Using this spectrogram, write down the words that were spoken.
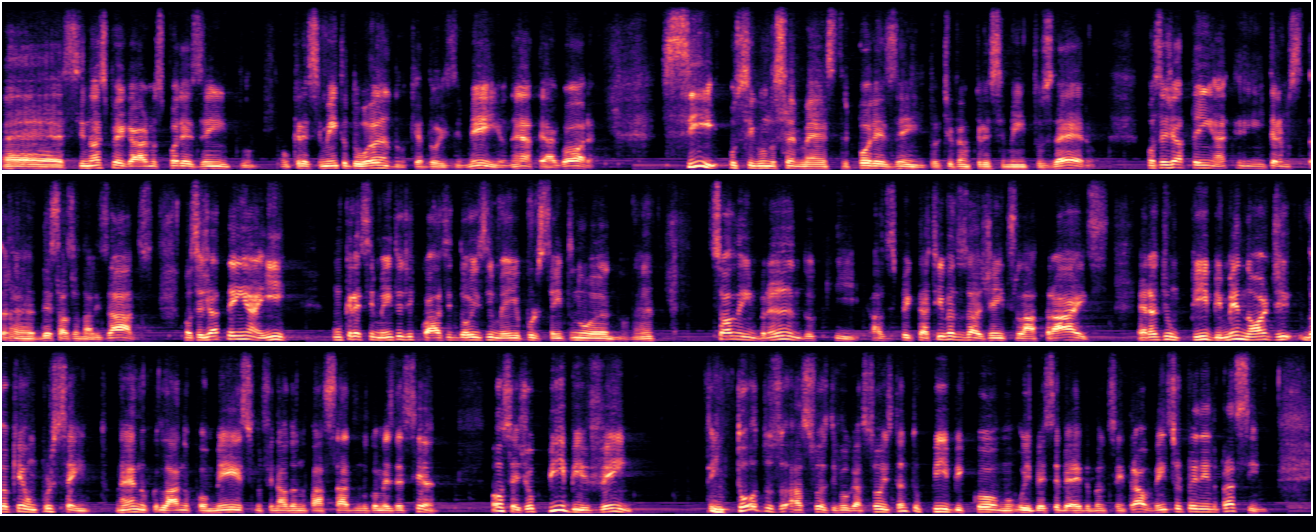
É, se nós pegarmos, por exemplo, o crescimento do ano, que é 2,5%, né, até agora, se o segundo semestre, por exemplo, tiver um crescimento zero, você já tem, em termos uh, dessazonalizados, você já tem aí um crescimento de quase 2,5% no ano, né? Só lembrando que as expectativas dos agentes lá atrás era de um PIB menor de, do que 1%, né? No, lá no começo, no final do ano passado, no começo desse ano. Ou seja, o PIB vem em todas as suas divulgações, tanto o PIB como o IBCBR do Banco Central, vem surpreendendo para cima.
